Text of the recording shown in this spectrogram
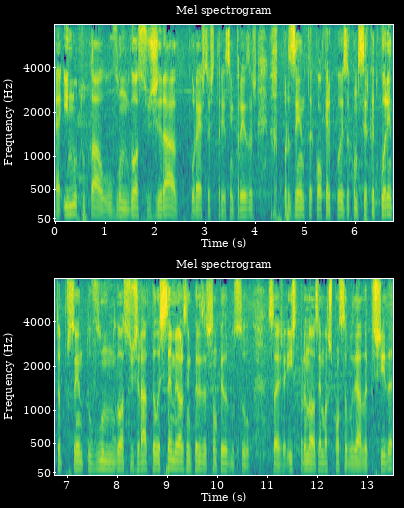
uh, e no total o volume de negócio gerado por estas três empresas representa qualquer coisa como cerca de 40% do volume de negócio gerado pelas 100 maiores empresas de São Pedro do Sul. Ou seja, isto para nós é uma responsabilidade acrescida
